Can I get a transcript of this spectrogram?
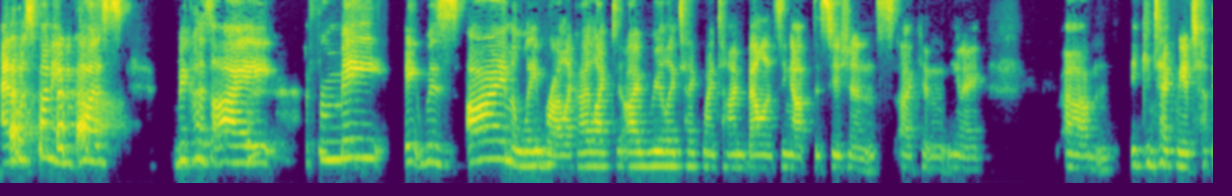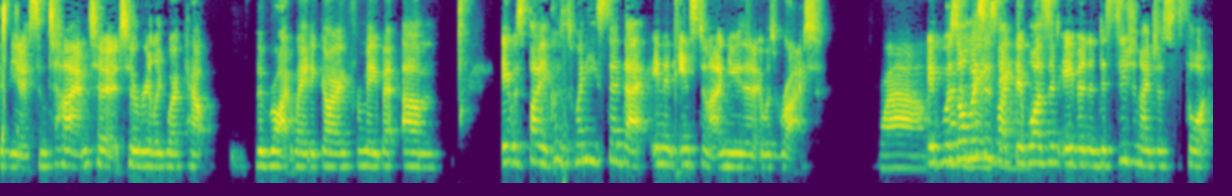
And it was funny because because I, for me, it was I'm a Libra. Like I like to. I really take my time balancing up decisions. I can, you know, um, it can take me a t- you know some time to to really work out the right way to go for me. But um, it was funny because when he said that, in an instant, I knew that it was right. Wow. It was almost amazing. as like there wasn't even a decision. I just thought,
